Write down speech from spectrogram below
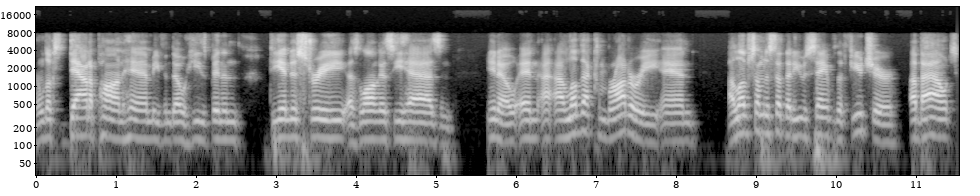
and looks down upon him, even though he's been in the industry as long as he has, and you know, and I, I love that camaraderie, and I love some of the stuff that he was saying for the future about,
